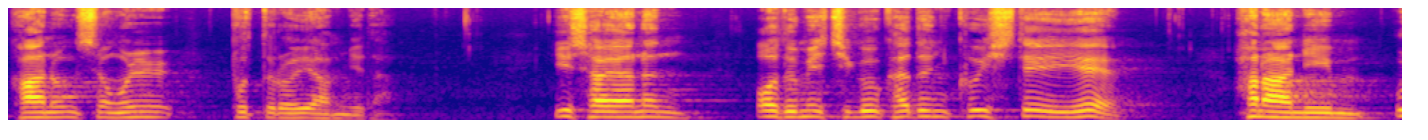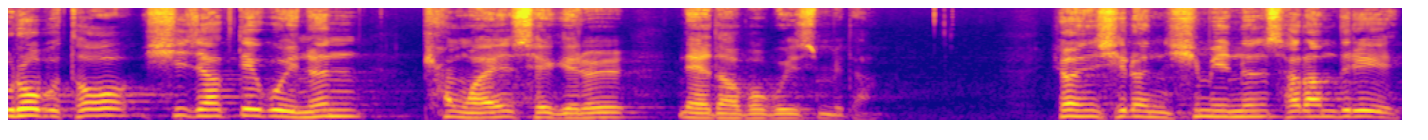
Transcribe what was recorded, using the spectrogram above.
가능성을 붙들어야 합니다. 이사야는 어둠이 지극하던 그 시대에 하나님으로부터 시작되고 있는 평화의 세계를 내다보고 있습니다. 현실은 힘 있는 사람들이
